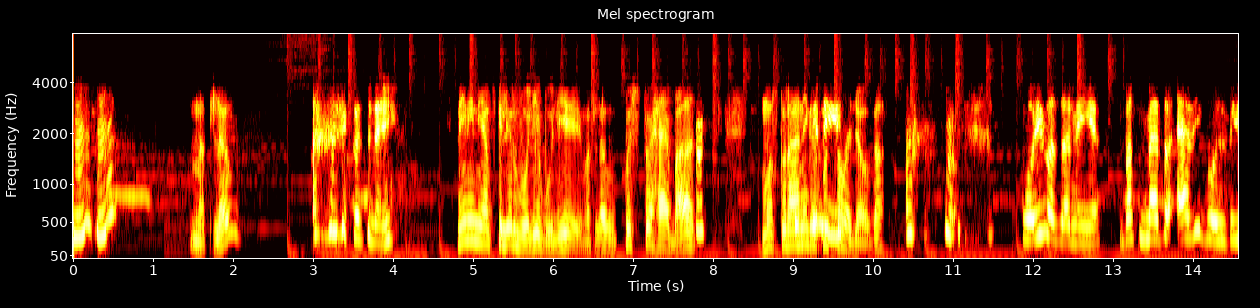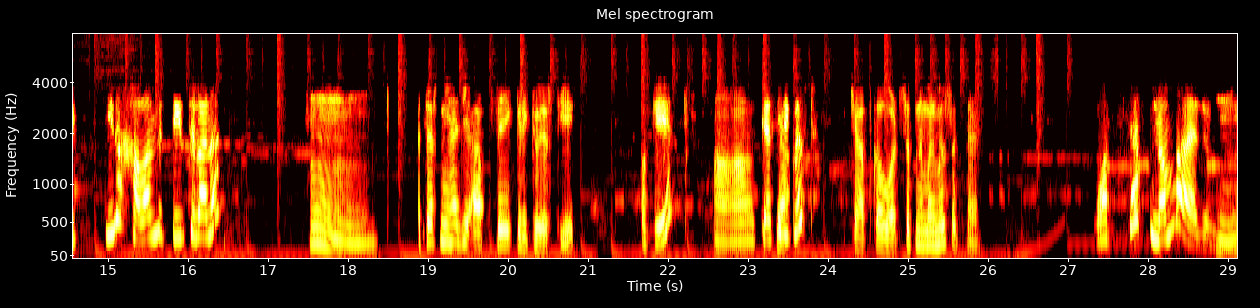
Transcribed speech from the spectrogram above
हम्म हम्म। मतलब? कुछ नहीं। नहीं नहीं नहीं आप क्लियर बोलिए बोलिए मतलब कुछ तो है बात। मुस्कुराने का कुछ कुछ तो वजह होगा। कोई वजह नहीं है। बस मैं तो ऐसी बोलती ये ना हवा में तीर चलाना। हम्म। अच्छा स्नेहा जी आपसे एक रिक्वेस्ट थी। ओके। कैसी रिक्वेस्ट क्या आपका व्हाट्सएप नंबर मिल सकता है? व्हाट्सएप नंबर हम्म।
